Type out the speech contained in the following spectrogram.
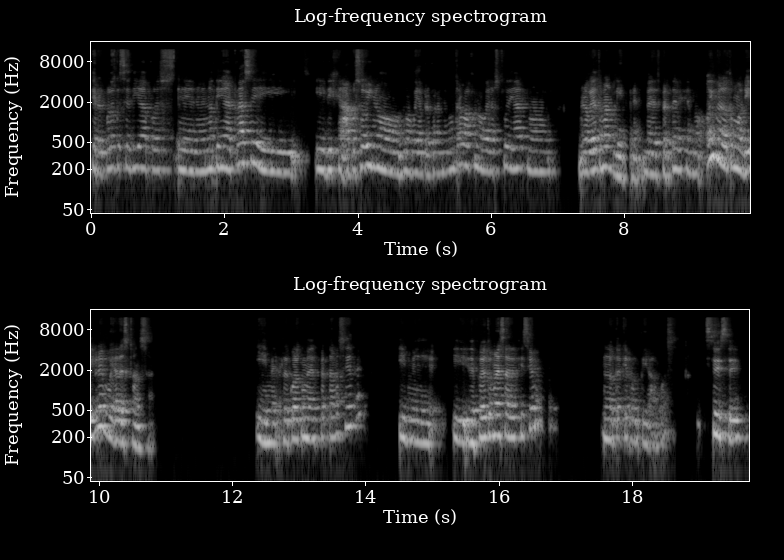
que recuerdo que ese día pues eh, no tenía clase y, dije, ah, pues hoy no, no voy a preparar ningún trabajo, no voy a estudiar, no, me lo voy a tomar libre. Me desperté diciendo, hoy me lo tomo libre, voy a descansar. Y me, recuerdo que me desperté a las 7 y, y después de tomar esa decisión, noté que rompí aguas. Sí, sí.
